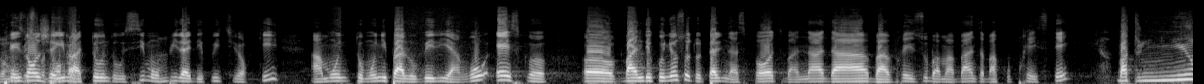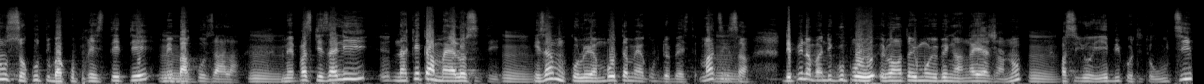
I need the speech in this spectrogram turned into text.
président Jérémy Matondo aussi mon pila depuis Turquie. Amoni tomoni mpe alobeli yango. Est ce que euh, bandeko nyonso totali na sport banada bavrizo bamabanza bakopreste bato nyonso kutu bakopreste te mais bakozala. Mais parce que ezali nakeka mayalosi te. Eza mokolo ya mbotama ya groupe de best. Matiki sa depuis na bandi groupe oyo elobanta yo mo oyobenga ngai ya jano parce yo oyebi kote towuti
